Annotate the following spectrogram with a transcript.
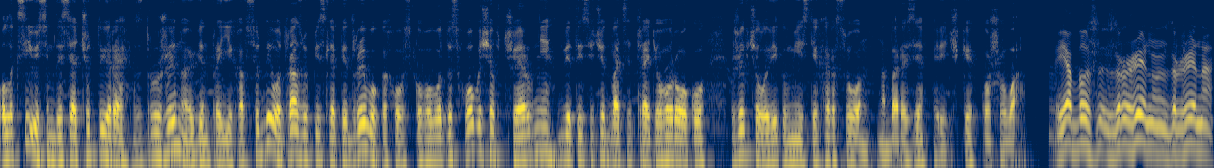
Олексію 74. З дружиною він приїхав сюди одразу після підриву Каховського водосховища в червні 2023 року. Жив чоловік в місті Херсон на березі річки Кошова. Я с дружиной, но дружина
